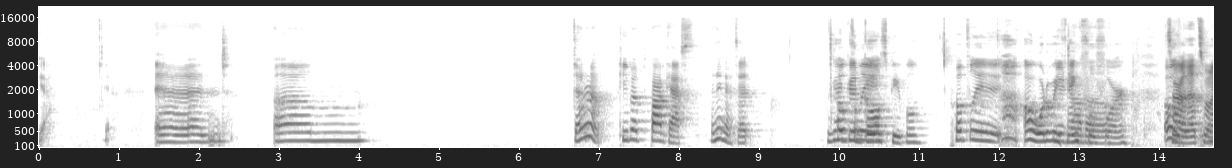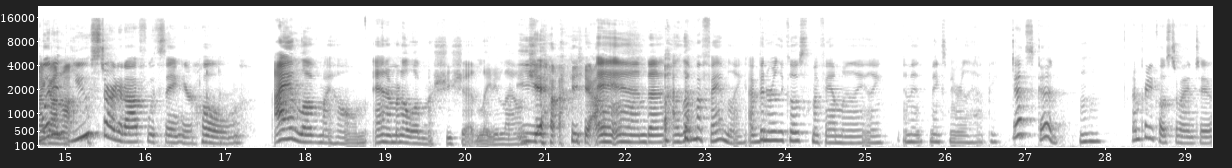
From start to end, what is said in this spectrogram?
Yeah. Yeah. And, um, I don't know. Keep up the podcast. I think that's it. We got good Hopefully- goals, people. Hopefully, Oh, what are we thankful for? Oh, Sorry, that's what, I got. You started off with saying your home. I love my home, and I'm gonna love my she shed, lady lounge. Yeah, yeah. And uh, I love my family. I've been really close with my family lately, and it makes me really happy. That's good. hmm I'm pretty close to mine too.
